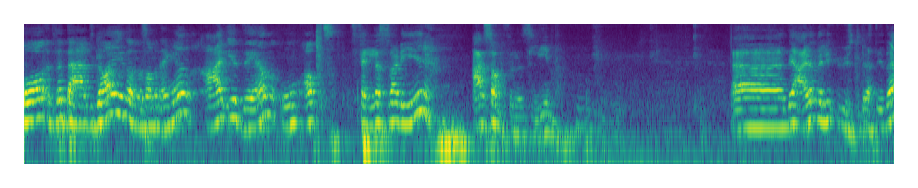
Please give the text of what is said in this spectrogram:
Og the bad guy i denne sammenhengen er ideen om at felles verdier er samfunnets lim. Det er en veldig utbredt idé.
